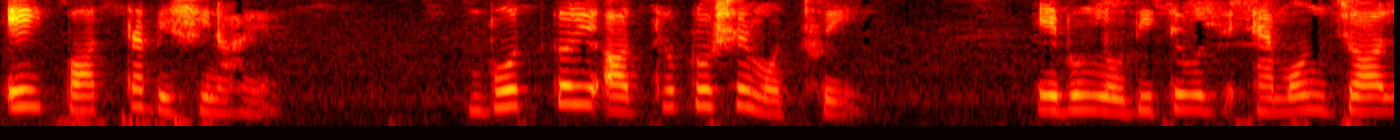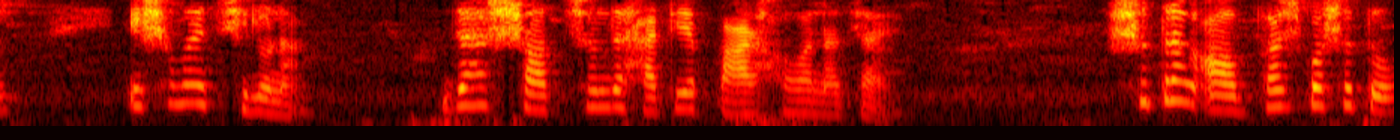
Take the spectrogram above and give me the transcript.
এই পথটা বেশি নহে। বোধ করি অর্ধক্রোশের মধ্যেই। এবং নদীতেও যে এমন জল এ সময় ছিল না যাহা স্বচ্ছন্দে হাঁটিয়া পার হওয়া না যায়। সুতরাং অভ্যাসবশত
